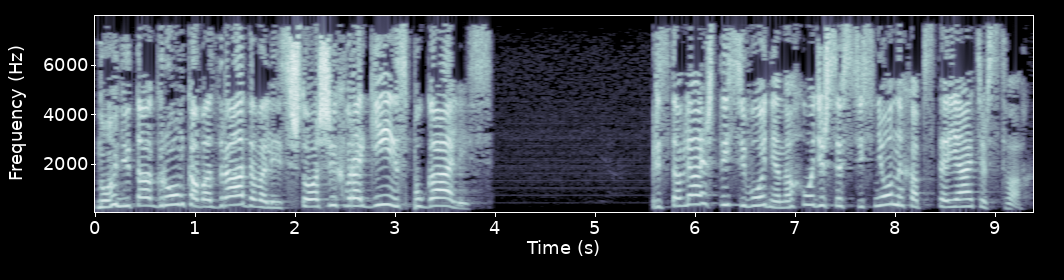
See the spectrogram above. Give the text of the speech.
Но они так громко возрадовались, что аж их враги испугались. Представляешь, ты сегодня находишься в стесненных обстоятельствах.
